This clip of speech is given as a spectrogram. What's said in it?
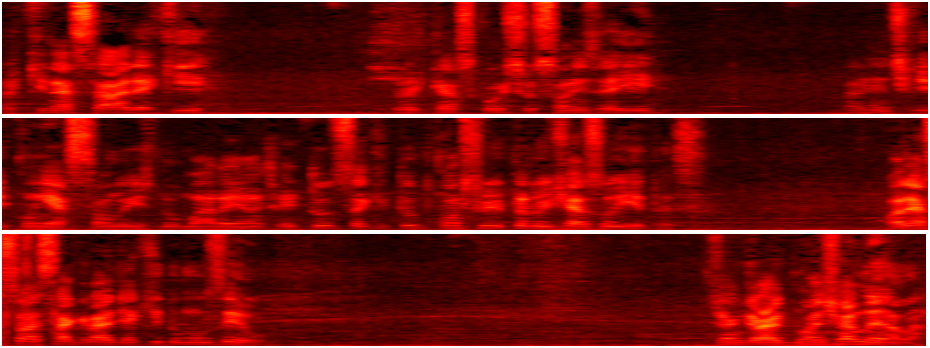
aqui nessa área aqui. As construções aí, a gente que conhece São Luís do Maranhão, tudo isso aqui, tudo construído pelos jesuítas. Olha só essa grade aqui do museu. Tinha grade de uma janela.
